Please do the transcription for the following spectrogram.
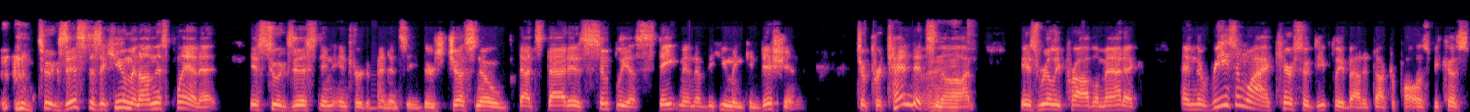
to exist as a human on this planet is to exist in interdependency. There's just no that's that is simply a statement of the human condition. To pretend it's Right. not is really problematic. And the reason why I care so deeply about it, Dr. Paul, is because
